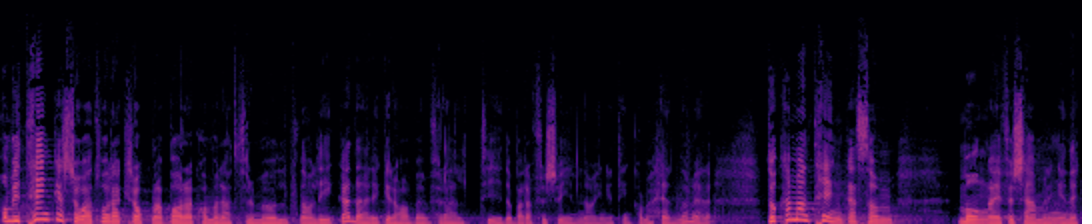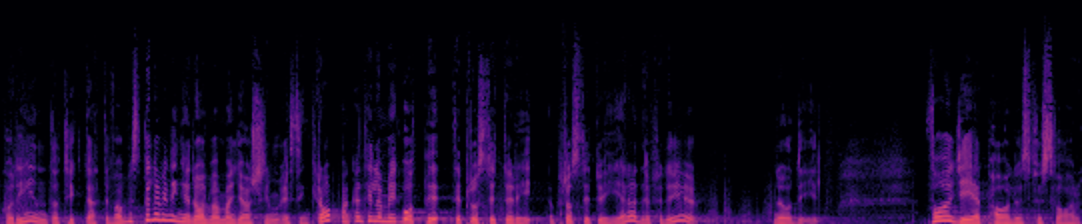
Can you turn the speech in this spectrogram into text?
Om vi tänker så att våra kroppar bara kommer att förmultna och ligga där i graven för alltid och bara försvinna och ingenting kommer att hända med det. Då kan man tänka som många i församlingen i Korint och tyckte att det var, spelar väl ingen roll vad man gör med sin kropp. Man kan till och med gå till prostituerade, för det är ju no deal. Vad ger Paulus för svar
